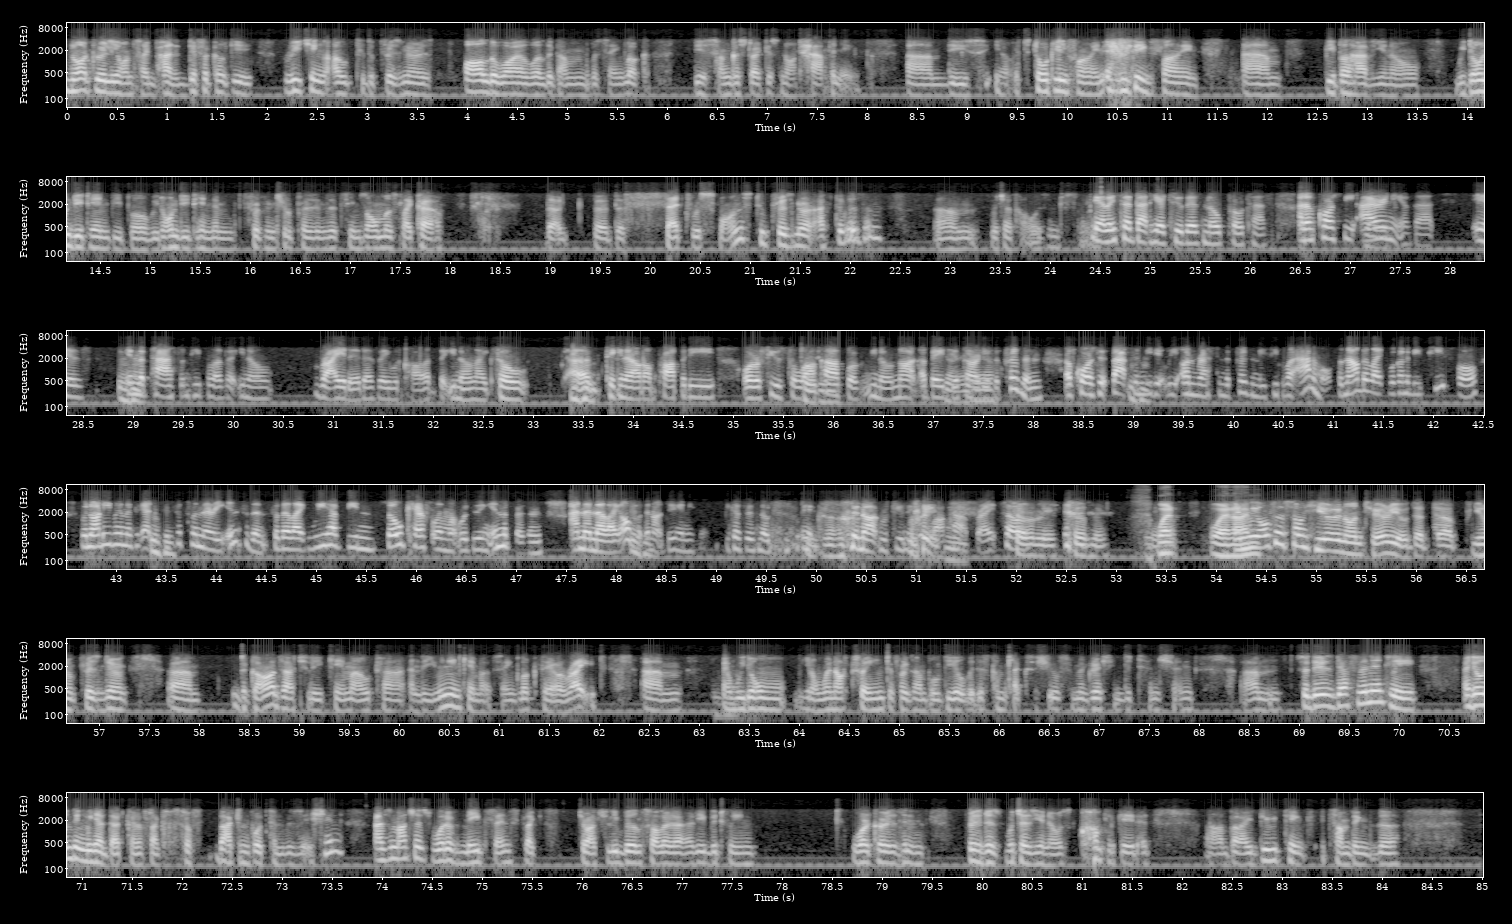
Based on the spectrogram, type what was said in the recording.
not really on site, had a difficulty reaching out to the prisoners, all the while while the government was saying, look, this hunger strike is not happening. Um, these, you know, it's totally fine, everything's fine. Um, people have, you know, we don't detain people, we don't detain them in provincial prisons. It seems almost like a the, the, the set response to prisoner activism, um, which I thought was interesting. Yeah, they said that here too. There's no protest, and of course, the right. irony of that is mm-hmm. in the past when people have you know rioted, as they would call it, but you know, like so mm-hmm. Um, taking it out on property or refuse to lock totally. up or you know not obey the authority yeah, yeah. of the prison of course it, that's mm-hmm. immediately unrest in the prison these people are animals so now they're like we're going to be peaceful we're not even going to get mm-hmm. disciplinary incidents so they're like we have been so careful in what we're doing in the prison and then they're like oh but they're mm-hmm. not doing anything because there's no discipline they're not refusing to lock up right so totally totally when when and I'm... we also saw here in Ontario that uh, you know prisoner um, the guards actually came out uh, and the union came out saying, look, they are right. Um, and we don't, you know, we're not trained to, for example, deal with this complex issue of immigration detention. Um, so there's definitely, I don't think we had that kind of like sort of back and forth conversation as much as would have made sense, like to actually build solidarity between workers and prisoners, which, as you know, is complicated. Uh, but I do think it's something the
